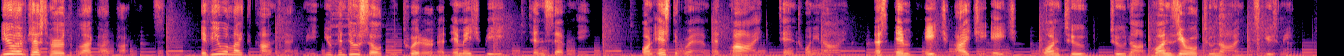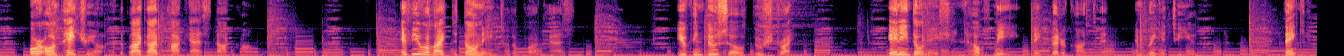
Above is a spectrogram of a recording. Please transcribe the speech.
You have just heard the Black Eye Podcast. If you would like to contact me, you can do so through Twitter at MHB1070, on Instagram at My1029, that's M-H-I-G-H 1229, 1029, excuse me, or on Patreon at the Black Eye theblackeyepodcast.com. If you would like to donate to the podcast, you can do so through Stripe. Any donation helps me make better content and bring it to you. Thank you.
